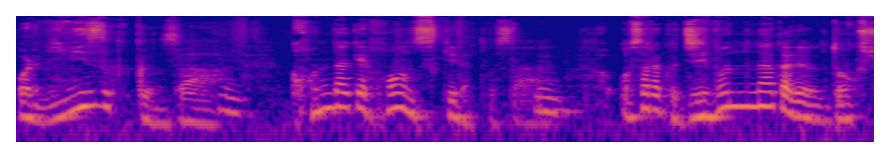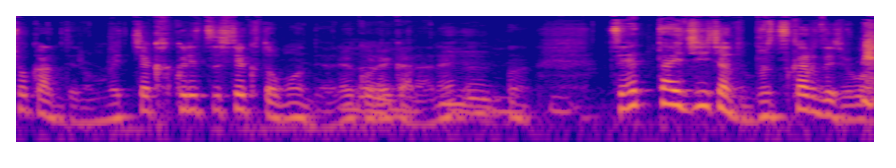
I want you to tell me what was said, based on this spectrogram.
俺ミミズクくんさ、うん。こんだけ本好きだとさ、うん。おそらく自分の中での読書感っていうのめっちゃ確立していくと思うんだよねこれからね、うん。うん。絶対じいちゃんとぶつかるでしょこれ。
